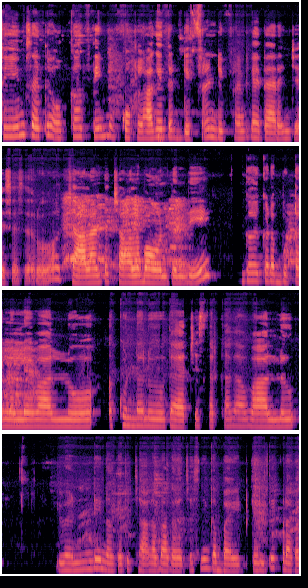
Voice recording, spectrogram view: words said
థీమ్స్ అయితే ఒక్క థీమ్ ఒక్కొక్కలాగైతే డిఫరెంట్ డిఫరెంట్గా అయితే అరేంజ్ చేసేసారు. చాలా అంటే చాలా బాగుంటుంది. ఇంకా ఇక్కడ బుట్టలల్లే వాళ్ళు కుండలు తయారు చేస్తారు కదా వాళ్ళు. ఇవన్నీ నాకైతే చాలా బాగా నచ్చేసింది ఇంకా బయటకు వెళ్తే ఇక్కడ ఒక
